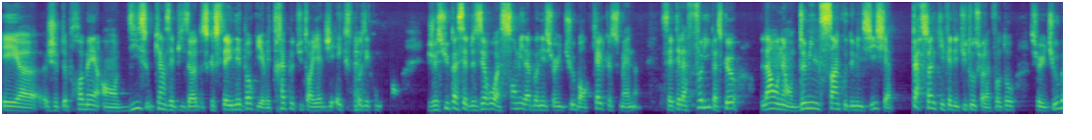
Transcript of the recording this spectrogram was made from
Et euh, je te promets, en 10 ou 15 épisodes, parce que c'était une époque où il y avait très peu de tutoriels, j'ai explosé complètement. Je suis passé de 0 à 100 000 abonnés sur YouTube en quelques semaines. Ça a été la folie parce que là, on est en 2005 ou 2006, il y a personne qui fait des tutos sur la photo sur YouTube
